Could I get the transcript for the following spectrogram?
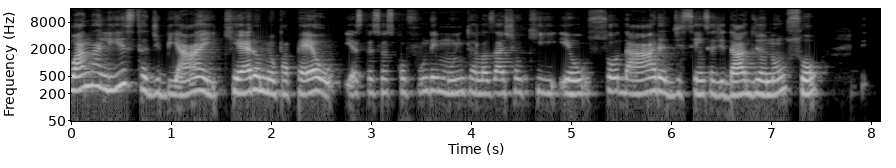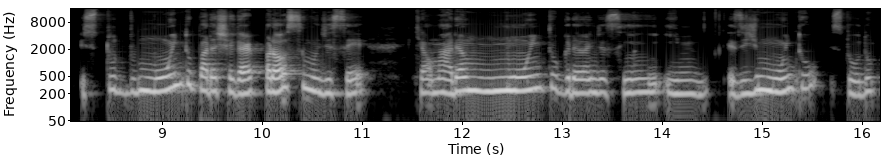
O analista de BI, que era o meu papel, e as pessoas confundem muito, elas acham que eu sou da área de ciência de dados, e eu não sou. Estudo muito para chegar próximo de ser, que é uma área muito grande, assim, e exige muito estudo.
